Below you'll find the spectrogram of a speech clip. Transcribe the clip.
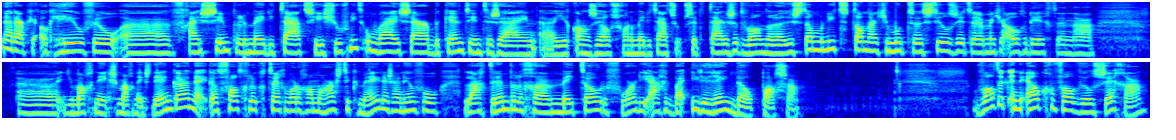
Nou, daar heb je ook heel veel uh, vrij simpele meditaties. Je hoeft niet onwijs daar bekend in te zijn. Uh, je kan zelfs gewoon een meditatie opzetten tijdens het wandelen. Dus dan moet niet standaard, je moet uh, stilzitten met je ogen dicht en je mag niks, je mag niks denken. Nee, dat valt gelukkig tegenwoordig allemaal hartstikke mee. Er zijn heel veel laagdrempelige methoden voor die eigenlijk bij iedereen wel passen. Wat ik in elk geval wil zeggen,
